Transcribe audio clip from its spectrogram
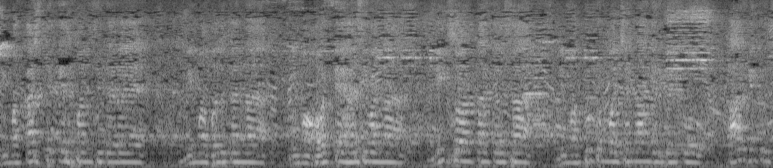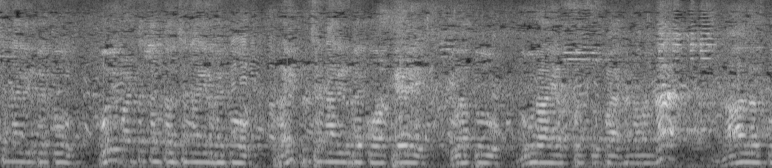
ನಿಮ್ಮ ಕಷ್ಟಕ್ಕೆ ಸ್ಪಂದಿಸಿದ್ದೇವೆ. ನಿಮ್ಮ ಬದುಕನ್ನ, ನಿಮ್ಮ ಹೊಟ್ಟೆ ಹಸಿವನ್ನ ನೀಗಿಸುವಂತ ಕೆಲಸ ನಿಮ್ಮ ಕುಟುಂಬ ಚೆನ್ನಾಗಿರ್ಬೇಕು, ಕಾರ್ಮಿಕರು ಚೆನ್ನಾಗಿರ್ಬೇಕು, ಕೂಲಿ ಮಾಡ್ತಕ್ಕಂಥವ್ರು ಚೆನ್ನಾಗಿರ್ಬೇಕು, ರೈತರು ಚೆನ್ನಾಗಿರ್ಬೇಕು ಅಂತ ಹೇಳಿ ಇವತ್ತು ನೂರ ಎಪ್ಪತ್ತು ರೂಪಾಯಿ ಹಣವನ್ನ ನಾಲ್ಕು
